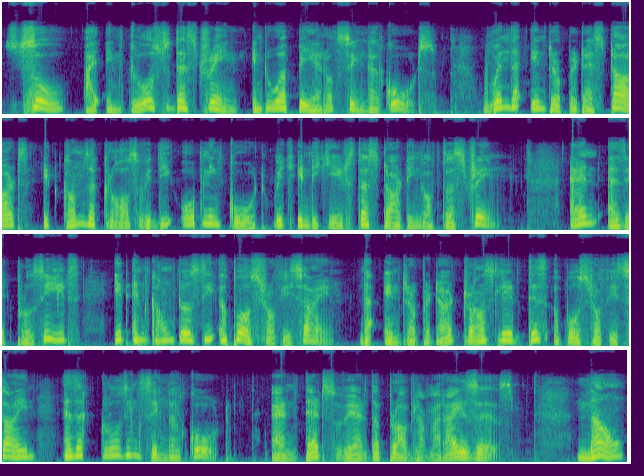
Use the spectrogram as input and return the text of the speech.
So I enclosed the string into a pair of single quotes. When the interpreter starts, it comes across with the opening quote which indicates the starting of the string. And as it proceeds, it encounters the apostrophe sign. The interpreter translates this apostrophe sign as a closing single quote. And that's where the problem arises. Now,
